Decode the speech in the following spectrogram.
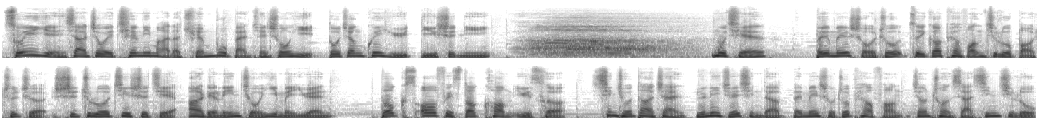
所以，眼下这位千里马的全部版权收益都将归于迪士尼。目前，北美首周最高票房纪录保持者是《侏罗纪世界》二点零九亿美元。Box Office. dot com 预测，《星球大战：原力觉醒》的北美首周票房将创下新纪录，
